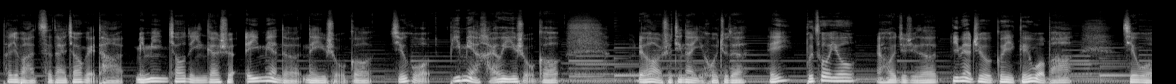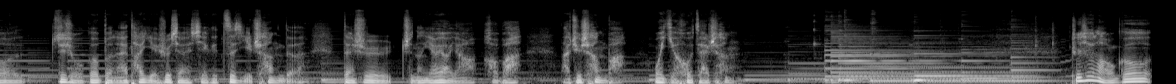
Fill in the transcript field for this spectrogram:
他就把磁带交给他，明明交的应该是 A 面的那一首歌，结果 B 面还有一首歌。刘老师听到以后觉得，哎，不错哟，然后就觉得 B 面这首歌也给我吧，结果。这首歌本来他也是想写给自己唱的，但是只能咬咬牙，好吧，拿去唱吧，我以后再唱。这些老歌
